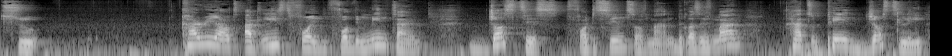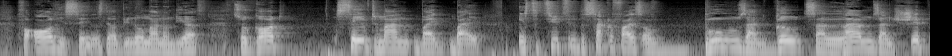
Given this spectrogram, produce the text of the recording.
to carry out at least for for the meantime justice for the sins of man. Because if man had to pay justly for all his sins there would be no man on the earth. So god saved man by by instituting the sacrifice of bulls and goats and lambs and sheep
